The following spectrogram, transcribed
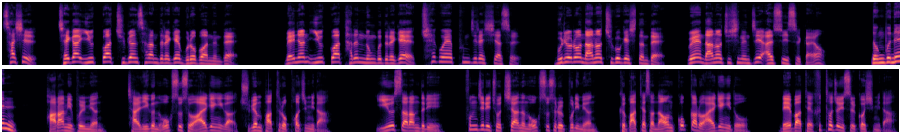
사실 제가 이웃과 주변 사람들에게 물어보았는데 매년 이웃과 다른 농부들에게 최고의 품질의 씨앗을 무료로 나눠주고 계시던데 왜 나눠주시는지 알 수 있을까요? 농부는 바람이 불면 잘 익은 옥수수 알갱이가 주변 밭으로 퍼집니다. 이웃 사람들이 품질이 좋지 않은 옥수수를 뿌리면 그 밭에서 나온 꽃가루 알갱이도 내 밭에 흩어져 있을 것입니다.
